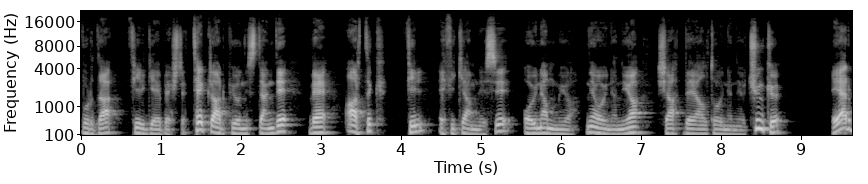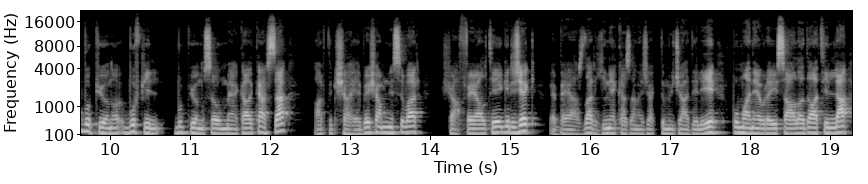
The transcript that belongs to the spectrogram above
burada fil G5'te tekrar piyon istendi ve artık fil F2 hamlesi oynanmıyor. Ne oynanıyor? Şah D6 oynanıyor. Çünkü eğer bu piyonu bu fil bu piyonu savunmaya kalkarsa artık şah E5 hamlesi var. Şah F6'ya girecek ve beyazlar yine kazanacaktı mücadeleyi. Bu manevrayı sağladı Atilla.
